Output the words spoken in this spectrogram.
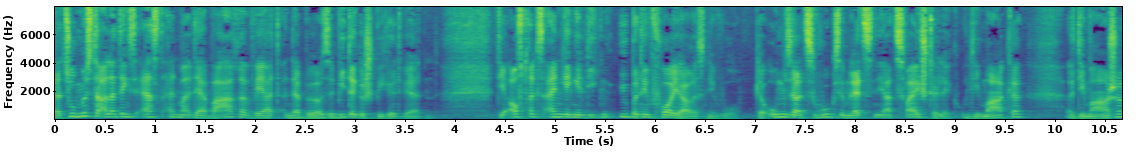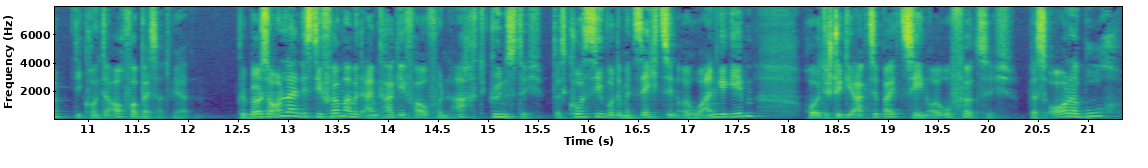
Dazu müsste allerdings erst einmal der wahre Wert an der Börse wiedergespiegelt werden. Die Auftragseingänge liegen über dem Vorjahresniveau. Der Umsatz wuchs im letzten Jahr zweistellig und die Marke, äh, die Marge, die konnte auch verbessert werden. Für Börse Online ist die Firma mit einem KGV von 8 günstig. Das Kursziel wurde mit 16 Euro angegeben. Heute steht die Aktie bei 10,40 Euro. Das Orderbuch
